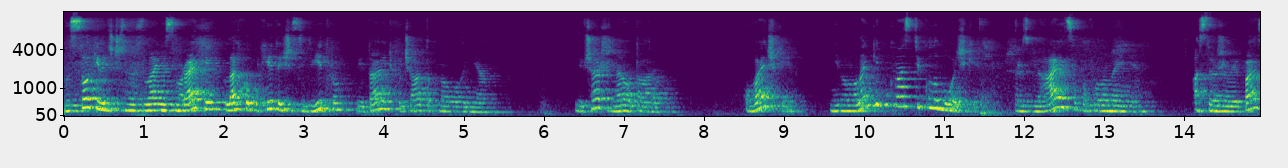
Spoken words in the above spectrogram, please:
Високі вітчизняні смереки, легко похитуючись від вітру, вітають початок нового дня. Вівчар жне отару. Овечки, ніби маленькі пухнасті колобочки, розбігаються по полонині, а сторожовий пес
